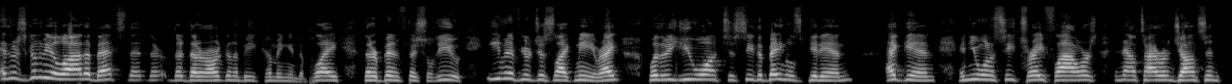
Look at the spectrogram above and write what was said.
And there's going to be a lot of bets that, that, that are going to be coming into play that are beneficial to you, even if you're just like me, right? Whether you want to see the Bengals get in again, and you want to see Tre Flowers and now Tyron Johnson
